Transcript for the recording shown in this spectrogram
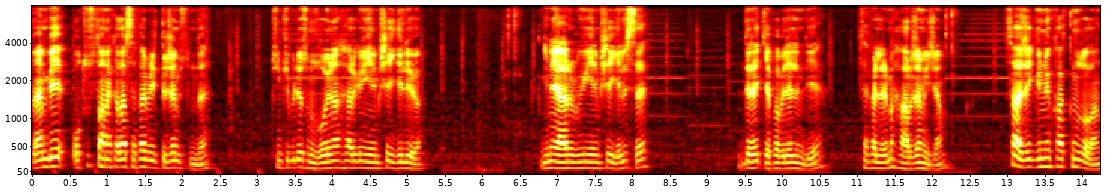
Ben bir 30 tane kadar sefer biriktireceğim üstünde. Çünkü biliyorsunuz oyuna her gün yeni bir şey geliyor. Yine yarın bugün yeni bir şey gelirse direkt yapabilelim diye seferlerimi harcamayacağım. Sadece günlük hakkımız olan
